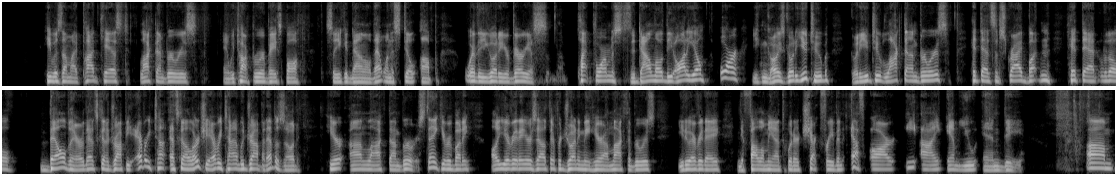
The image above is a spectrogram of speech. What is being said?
He was on my podcast, Locked On Brewers, and we talk Brewer baseball. So you can download that one is still up. Whether you go to your various platforms to download the audio, or you can always go to YouTube. Go to YouTube, Locked On Brewers, hit that subscribe button, hit that little bell there. That's going to drop you every time. That's going to alert you every time we drop an episode here on Locked On Brewers. Thank you, everybody. All you everydayers out there for joining me here on Locked On Brewers. You do every day. And you follow me on Twitter, Chuck Freimund, F R E I M U N D. Um,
